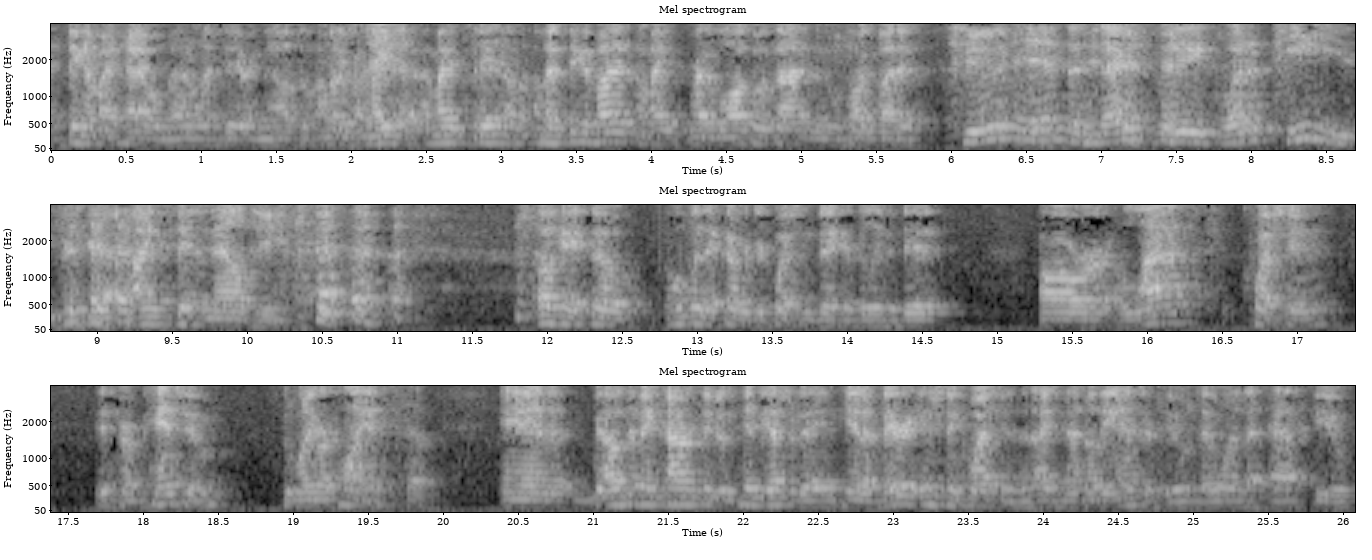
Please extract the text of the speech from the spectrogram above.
I think I might have one, but I don't want to say it right now. So I'm going to Say it. I might say it. I'm, I'm going to think about it. I might write a blog post on it, and then we'll talk about it. Tune in the next week. What a tease. yeah, say an analogy. okay, so hopefully that covered your question, Vic. I believe it did. Our last question is from Pancham, who's one of our clients. Yep. And I was having a conversation with him yesterday, and he had a very interesting question that I did not know the answer to, which I wanted to ask you.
